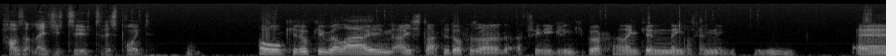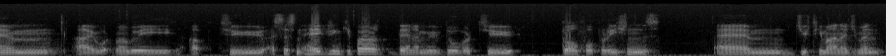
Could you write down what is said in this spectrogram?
how's that led you to, to this point? Okay, okay. Well, I I started off as a, a trainee greenkeeper, I think in 1993. Um, I worked my way up to assistant head greenkeeper. Then I moved over to golf operations, um, duty management,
